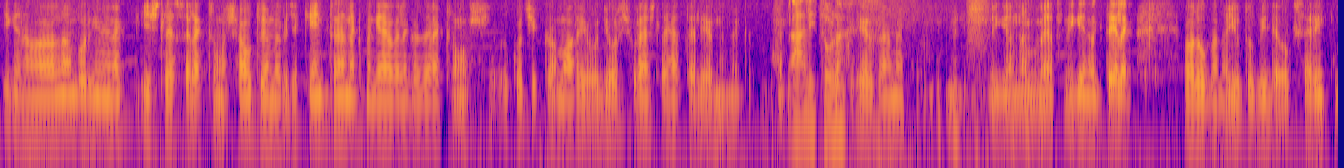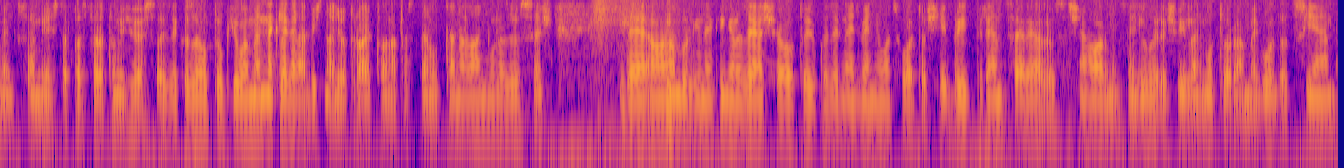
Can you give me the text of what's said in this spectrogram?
Igen, a Lamborghini-nek is lesz elektromos autója, mert ugye kénytelenek, meg elvileg az elektromos kocsikkal már jó gyorsulást lehet elérni, meg hát Állítólag. érzelmet. Igen, nem lehet. Igen, hogy tényleg valóban a YouTube videók szerint, meg személyes tapasztalatom is az, hogy ezek az autók jól mennek, legalábbis nagyot rajtolnak, aztán utána lanyul az összes. De a Lamborghini-nek igen, az első autójuk az egy 48 voltos hibrid rendszerrel, összesen 34 lóerős villanymotorral megoldott Sian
